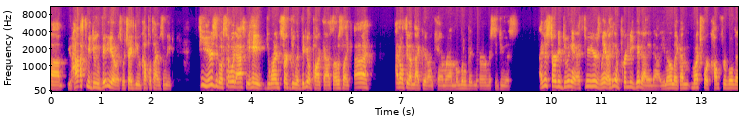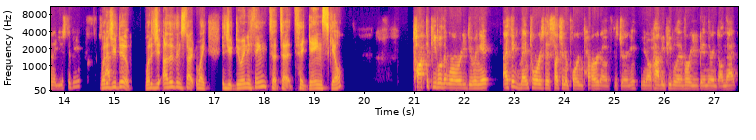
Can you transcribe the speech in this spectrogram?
Um, you have to be doing videos, which I do a couple times a week. A few years ago, someone asked me, "Hey, do you want to start doing a video podcast?" I was like, "Uh, I don't think I'm that good on camera. I'm a little bit nervous to do this." I just started doing it. Three years later, I think I'm pretty good at it now. You know, like I'm much more comfortable than I used to be. So What did you do? What did you other than start? Like, did you do anything to to to gain skill? talk to people that were already doing it. I think mentors is such an important part of this journey. You know, having people that have already been there and done that,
